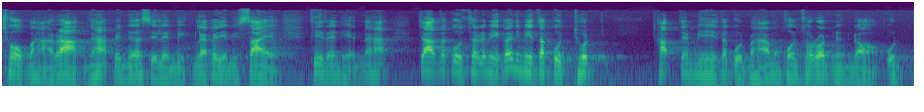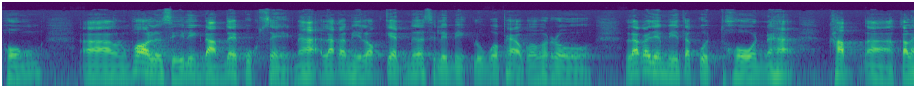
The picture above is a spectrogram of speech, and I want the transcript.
โชค มหาราบนะฮะเป็นเนื้อซิเลมิก แล้วก็ยังมีไส้ที่ท่านเห็นนะฮะจากตะกุดเซรามิกก็จะมีตะกุดชุดครับจะมีตะกุดมหามงคลสรสหนึ่งดอก อุดผง หลวงพ่อฤาษีลิงดำได้ปลุกเสกนะฮะแล้วก็มีล็อกเก็ตเนื้อซิลิมิกหลวงพ่อแพ้วปวโร แล้วก็ยังมีตะกุดโทนนะฮะครับกระไหล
